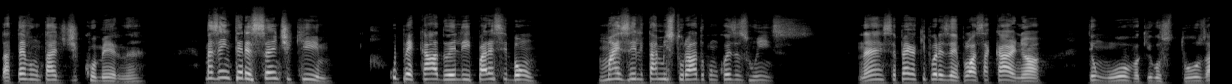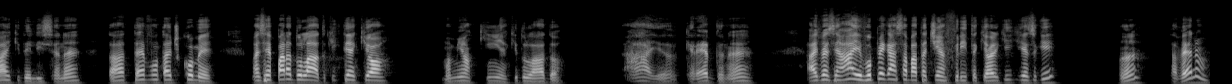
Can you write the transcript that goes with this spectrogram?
dá até vontade de comer, né? Mas é interessante que o pecado, ele parece bom, mas ele está misturado com coisas ruins. Né? Você pega aqui, por exemplo, ó, essa carne, ó, tem um ovo aqui gostoso, ai que delícia, né? Dá até vontade de comer. Mas repara do lado, o que, que tem aqui, ó? Uma minhoquinha aqui do lado, ó. Ai, eu credo, né? Aí você assim, ah, eu vou pegar essa batatinha frita aqui, olha o que é isso aqui? Hã? Tá vendo?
